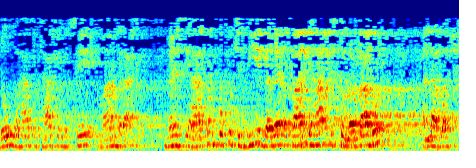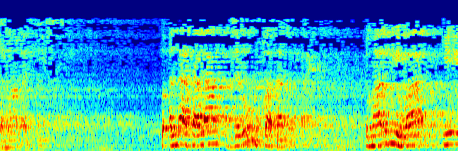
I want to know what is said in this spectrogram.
دو ہاتھ اٹھا کے مجھ سے مانگ رہا ہے۔ میں اس کے ہاتھوں کو کچھ دیے بغیر خالی ہاتھ اس کو لوٹا دوں اللہ بہت شرماتا ہے تو اللہ تعالیٰ ضرور اس کو عطا کرتا ہے۔ تو معلوم یہ ہوا کہ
